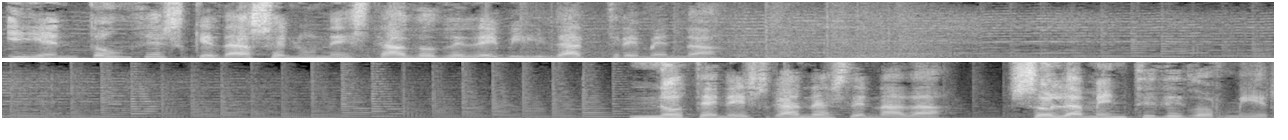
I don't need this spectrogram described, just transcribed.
y entonces quedas en un estado de debilidad tremenda. No tenés ganas de nada, solamente de dormir.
